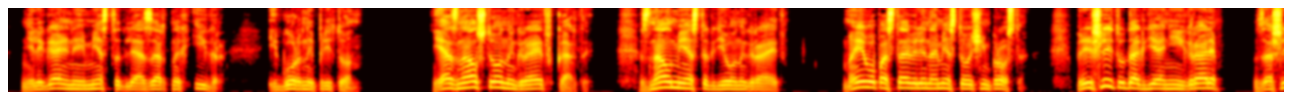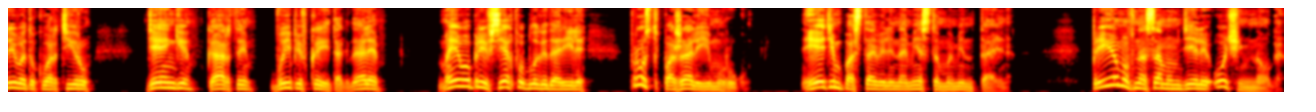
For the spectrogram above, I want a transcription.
— нелегальное место для азартных игр и горный притон. Я знал, что он играет в карты. Знал место, где он играет. Мы его поставили на место очень просто. Пришли туда, где они играли, зашли в эту квартиру. Деньги, карты, выпивка и так далее. Мы его при всех поблагодарили, просто пожали ему руку. И этим поставили на место моментально. Приемов на самом деле очень много.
